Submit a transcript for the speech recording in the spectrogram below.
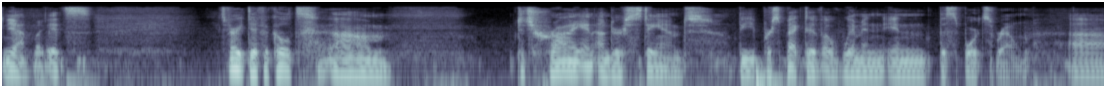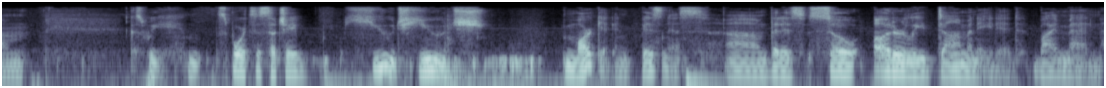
Yeah, it's it's very difficult um, to try and understand the perspective of women in the sports realm. Um, because we sports is such a huge, huge market and business um, that is so utterly dominated by men.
